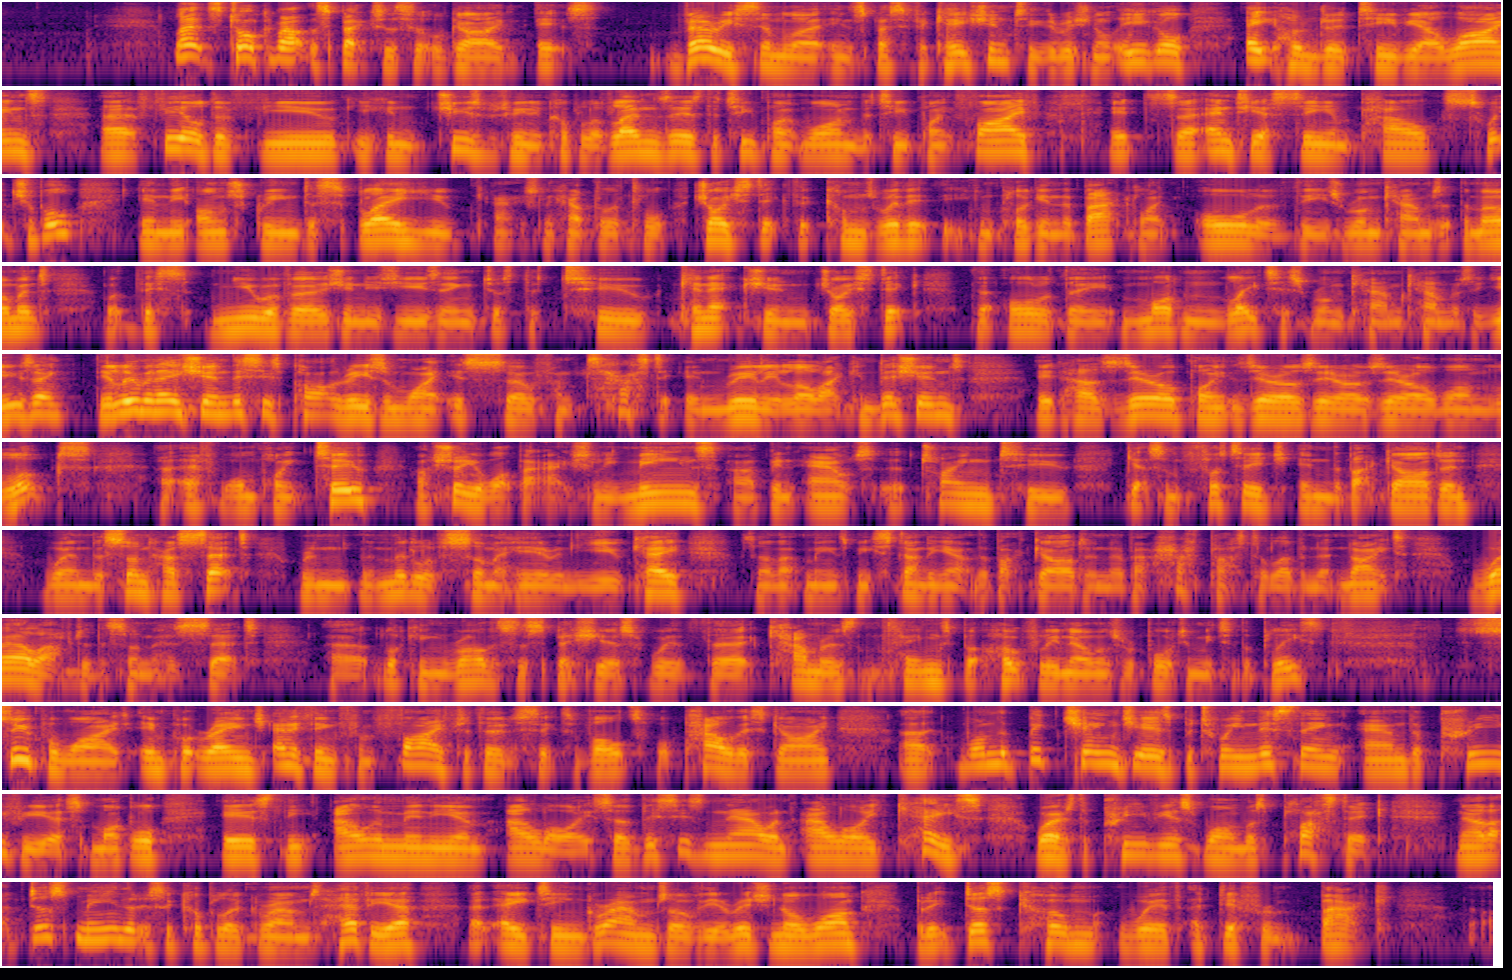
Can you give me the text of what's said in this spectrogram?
Let's talk about the specs of this little guy. It's very similar in specification to the original Eagle, 800 TVL lines, uh, field of view, you can choose between a couple of lenses, the 2.1 and the 2.5. It's uh, NTSC and PAL switchable in the on-screen display. You actually have the little joystick that comes with it that you can plug in the back like all of these Runcams at the moment, but this newer version is using just the two connection joystick that all of the modern latest Runcam cameras are using. The illumination, this is part of the reason why it's so fantastic in really low light conditions. It has 0.0001 lux, uh, f1.2. I'll show you what that actually means. I've been out uh, trying to get some footage in the back garden when the sun has set. We're in the middle of summer here in the UK, so that means me standing out in the back garden about half past 11 at night, well after the sun has set, uh, looking rather suspicious with uh, cameras and things, but hopefully no one's reporting me to the police super wide input range, anything from 5 to 36 volts will power this guy. Uh, one of the big changes between this thing and the previous model is the aluminium alloy. So this is now an alloy case, whereas the previous one was plastic. Now that does mean that it's a couple of grams heavier at 18 grams over the original one, but it does come with a different back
